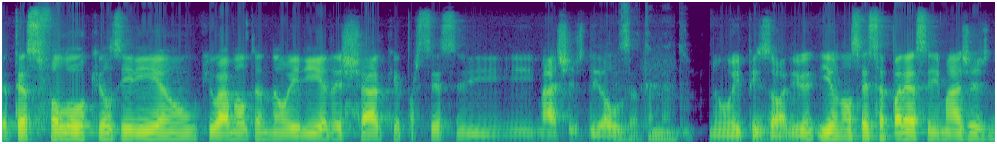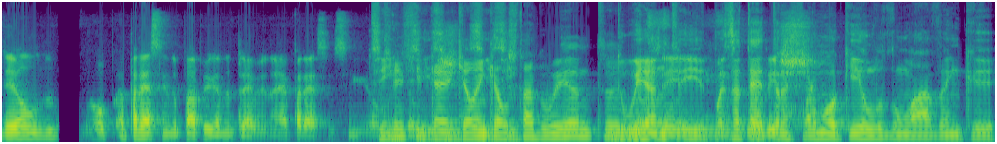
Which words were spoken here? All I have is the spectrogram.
até se falou que eles iriam, que o Hamilton não iria deixar que aparecessem imagens dele Exatamente. no episódio. E eu não sei se aparecem imagens dele, ou aparecem no próprio Grande Prémio, não é? Aparecem sim. Sim, sim, sim, sim, é aquele sim, em que ele está doente. Doente, e depois até transformou aquilo de um lado em que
